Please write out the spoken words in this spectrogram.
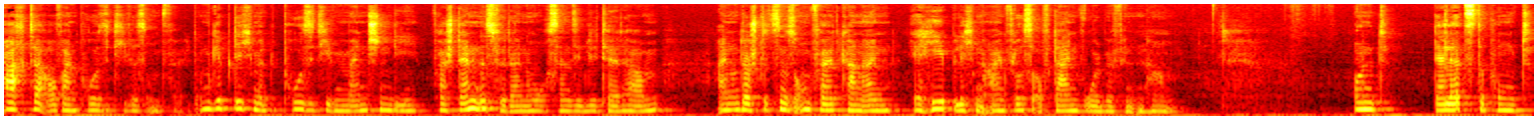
Achte auf ein positives Umfeld. Umgib dich mit positiven Menschen, die Verständnis für deine Hochsensibilität haben. Ein unterstützendes Umfeld kann einen erheblichen Einfluss auf dein Wohlbefinden haben. Und der letzte Punkt,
